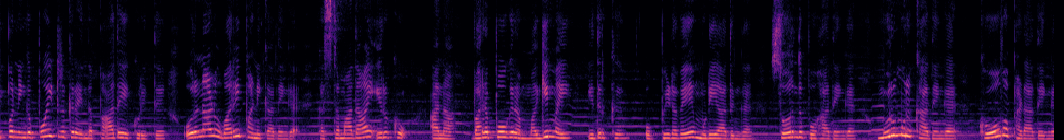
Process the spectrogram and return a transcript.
இப்போ நீங்கள் போயிட்டுருக்கிற இந்த பாதையை குறித்து ஒரு நாள் வரி பண்ணிக்காதீங்க கஷ்டமாக தான் இருக்கும். ஆனால் வரப்போகிற மகிமை இதற்கு ஒப்பிடவே முடியாதுங்க. சோர்ந்து போகாதீங்க. முறுமுறுக்காதீங்க. கோவப்படாதீங்க.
